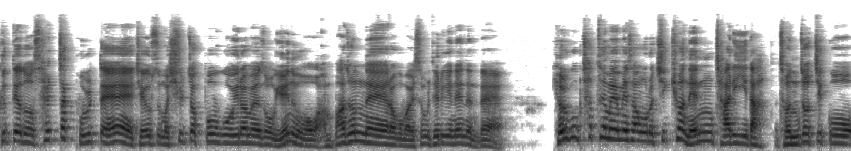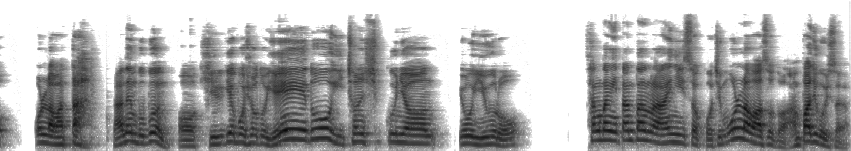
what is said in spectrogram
그때도 살짝 볼 때 제우스 뭐 실적 보고 이러면서 얘는 어, 안 빠졌네라고 말씀을 드리긴 했는데 결국 차트 매매상으로 지켜낸 자리이다. 전저 찍고 올라왔다. 라는 부분 어, 길게 보셔도 얘도 2019년 요 이후로 상당히 단단한 라인이 있었고 지금 올라와서도 안 빠지고 있어요.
